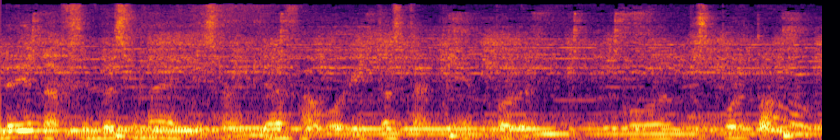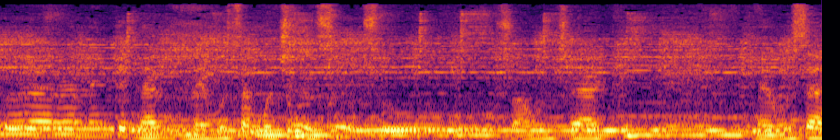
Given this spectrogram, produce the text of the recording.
Legend of Zelda es una de mis franquicias favoritas también. Por, por, por todo, realmente me, me gusta mucho su, su soundtrack. Me gusta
